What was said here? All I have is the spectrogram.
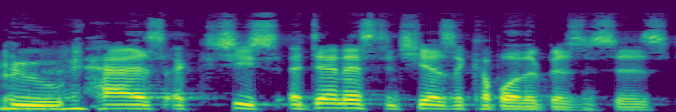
who Okay. has a, she's a dentist and she has a couple other businesses.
